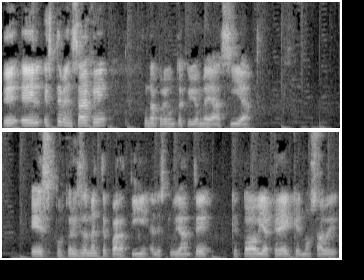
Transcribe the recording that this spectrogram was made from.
eh, este mensaje, una pregunta que yo me hacía, es pues precisamente para ti, el estudiante que todavía cree que no sabe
